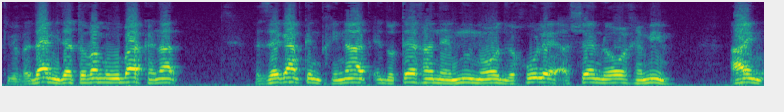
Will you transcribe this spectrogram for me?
כי בוודאי מידה טובה מרובה כנ"ל. וזה גם כן בחינת עדותיך נאמנו מאוד וכולי, השם לאורך ימים. היינו,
